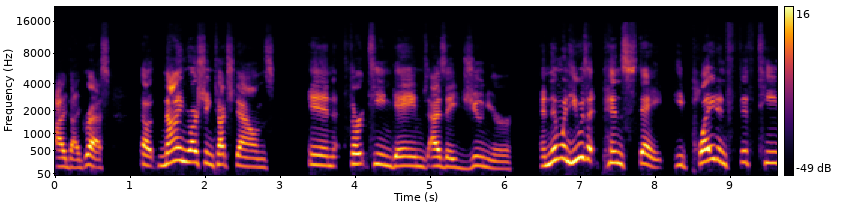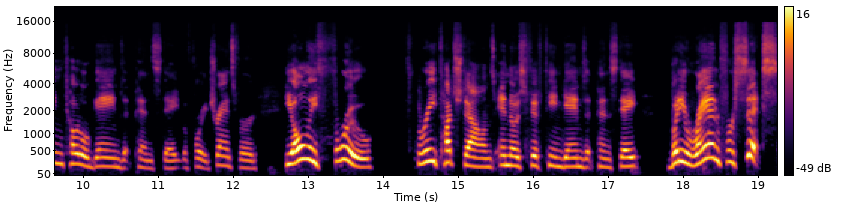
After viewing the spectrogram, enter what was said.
I digress. Uh, nine rushing touchdowns in 13 games as a junior. And then when he was at Penn State, he played in 15 total games at Penn State before he transferred. He only threw three touchdowns in those 15 games at Penn State, but he ran for six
